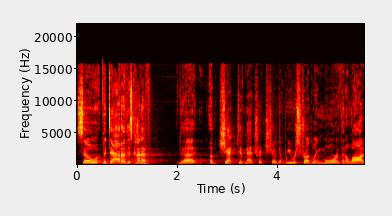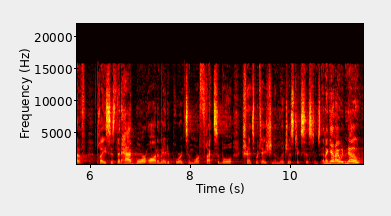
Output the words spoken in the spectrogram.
So the data, this kind of objective metrics showed that we were struggling more than a lot of places that had more automated ports and more flexible transportation and logistics systems. And again, I would note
